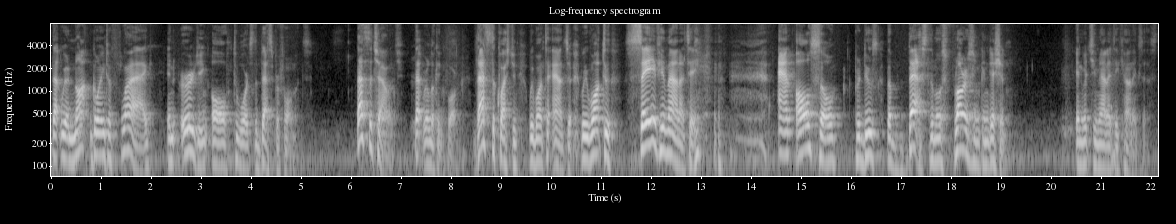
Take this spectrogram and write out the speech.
that we're not going to flag in urging all towards the best performance. That's the challenge that we're looking for? That's the question we want to answer. We want to save humanity and also produce the best, the most flourishing condition in which humanity can exist.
